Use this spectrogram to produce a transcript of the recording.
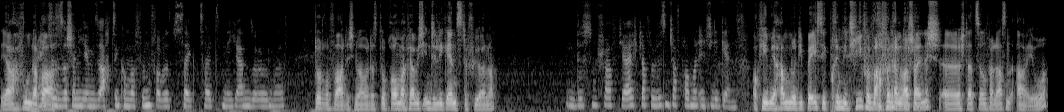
Ja, wunderbar. ist es wahrscheinlich irgendwie so 18,5, aber das zeigt es halt nicht an, so irgendwas. Darauf warte ich nur, aber das da brauchen wir, glaube ich, Intelligenz dafür, ne? Wissenschaft, ja, ich glaube, für Wissenschaft braucht man Intelligenz. Okay, wir haben nur die basic primitive Waffe dann wahrscheinlich. äh, Station verlassen. Ah, jo.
